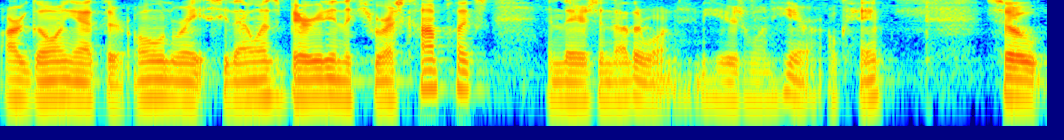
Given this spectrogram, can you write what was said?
are going at their own rate. See, that one's buried in the QRS complex, and there's another one, and here's one here, okay? So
